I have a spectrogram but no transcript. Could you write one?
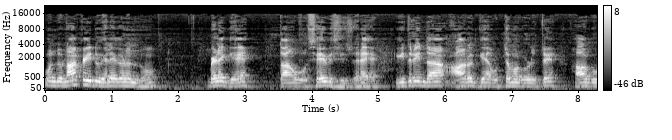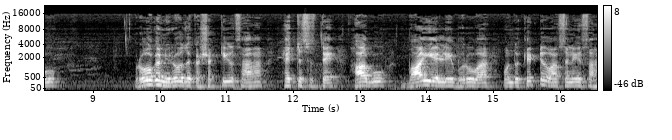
ಒಂದು ನಾಲ್ಕೈದು ಎಲೆಗಳನ್ನು ಬೆಳಗ್ಗೆ ತಾವು ಸೇವಿಸಿದರೆ ಇದರಿಂದ ಆರೋಗ್ಯ ಉತ್ತಮಗೊಳ್ಳುತ್ತೆ ಹಾಗೂ ರೋಗ ನಿರೋಧಕ ಶಕ್ತಿಯು ಸಹ ಹೆಚ್ಚಿಸುತ್ತೆ. ಹಾಗೂ ಬಾಯಿಯಲ್ಲಿ ಬರುವ ಒಂದು ಕೆಟ್ಟ ವಾಸನೆ ಸಹ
